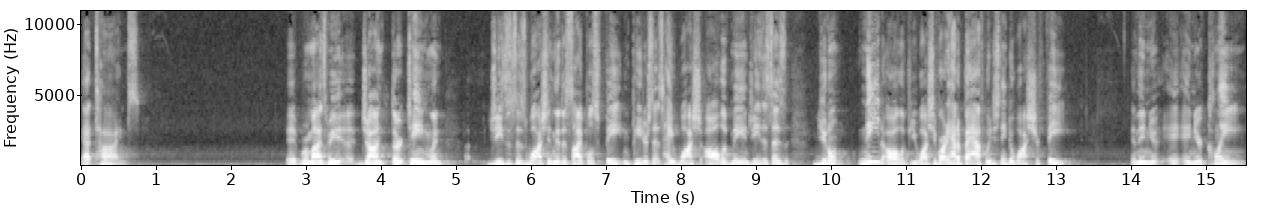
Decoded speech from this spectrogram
at times. It reminds me, uh, John 13, when Jesus is washing the disciples' feet, and Peter says, Hey, wash all of me. And Jesus says, You don't need all of you wash. You've already had a bath. We just need to wash your feet. And then you're, and you're clean.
